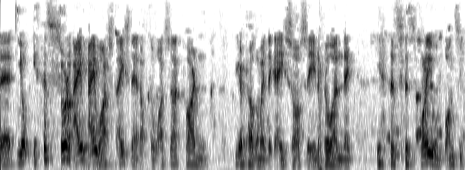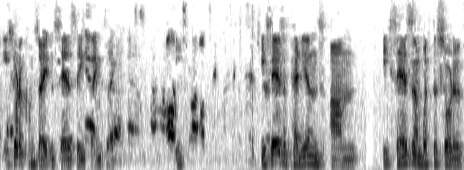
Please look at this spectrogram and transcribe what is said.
uh, you know, it's sort of. I, I watched. I stayed up to watch that card, and you're talking about the guy Saucedo, and like, yeah, it's, it's funny when once he, he sort of comes out and says these things like. He, he says opinions, and he says them with the sort of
